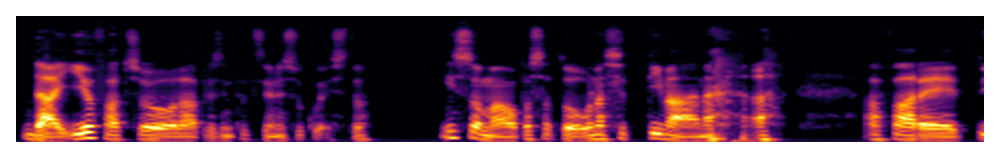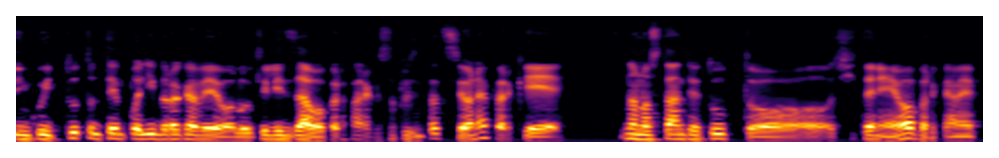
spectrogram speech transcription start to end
dai, io faccio la presentazione su questo. Insomma, ho passato una settimana a, a fare, in cui tutto il tempo libero che avevo lo utilizzavo per fare questa presentazione perché nonostante tutto ci tenevo perché a me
